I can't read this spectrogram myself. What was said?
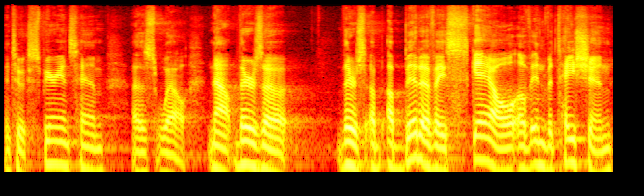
and to experience Him as well. Now, there's a there's a, a, bit of a scale of invitation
